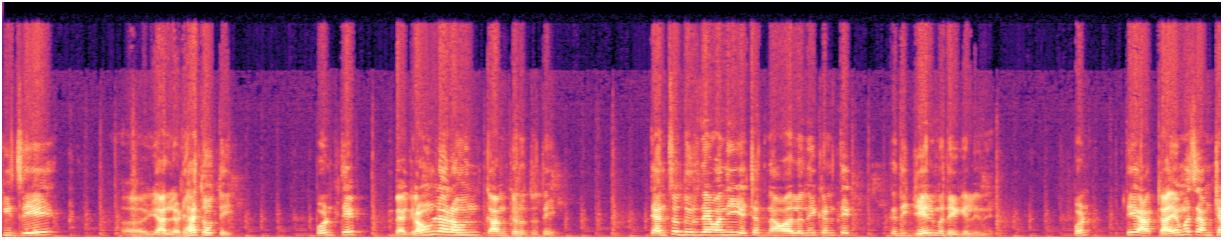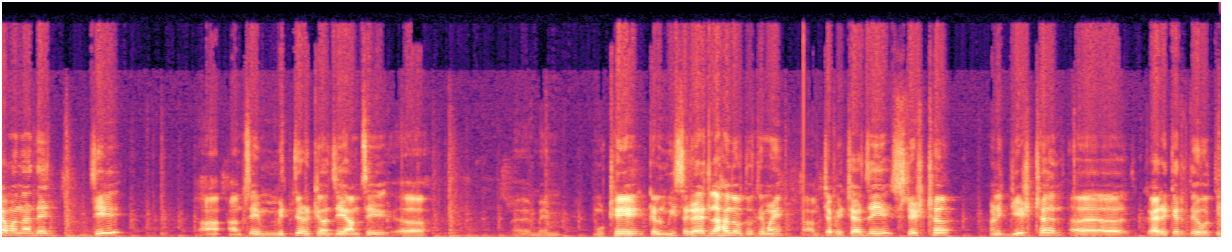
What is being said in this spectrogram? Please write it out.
की जे या लढ्यात होते पण ते बॅकग्राऊंडला राहून काम करत होते. त्यांचं दुर्दैवाने याच्यात नाव आलं नाही कारण ते कधी जेलमध्ये गेले नाहीत. पण ते कायमच आमच्या मनात आहेत जे आमचे मित्र किंवा जे आमचे मोठे कारण मी सगळ्यात लहान होतो त्यामुळे आमच्यापेक्षा जे श्रेष्ठ आणि ज्येष्ठ कार्यकर्ते होते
